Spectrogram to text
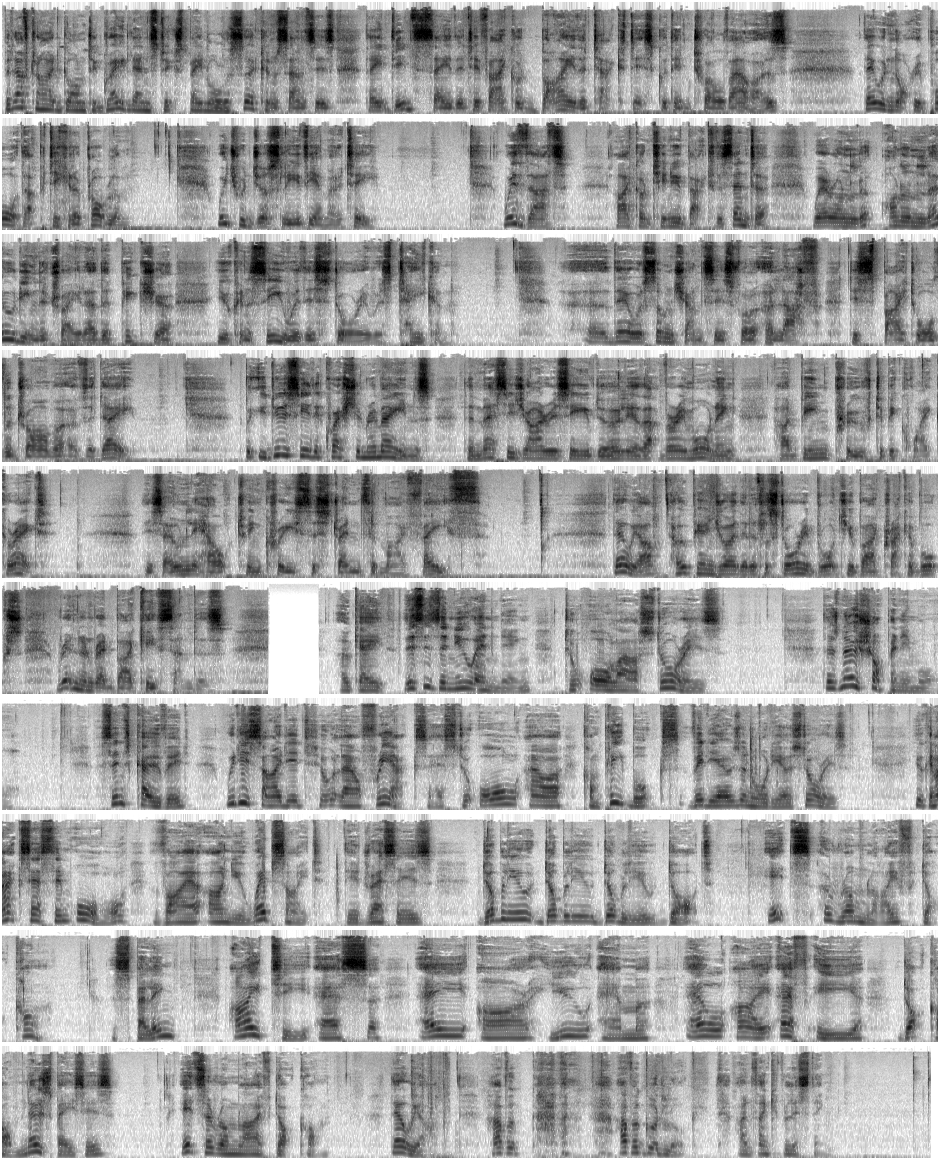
But after I had gone to great lengths to explain all the circumstances, they did say that if I could buy the tax disc within 12 hours, they would not report that particular problem. which would just leave the MOT. With that, I continued back to the centre, where on, on unloading the trailer, the picture you can see with this story was taken. Uh, there were some chances for a laugh despite all the drama of the day. But you do see the question remains. The message I received earlier that very morning had been proved to be quite correct. This only helped to increase the strength of my faith. There we are. Hope you enjoyed the little story brought to you by Cracker Books, written and read by Keith Sanders. Okay, this is a new ending to all our stories. There's no shop anymore. Since COVID, we decided to allow free access to all our complete books, videos, and audio stories. You can access them all via our new website. The address is www.itsarumlife.com. The spelling I T S A R U M L I F E dot com. No spaces. It's a rumlife.com. There we are. Have a have a good look and thank you for listening.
